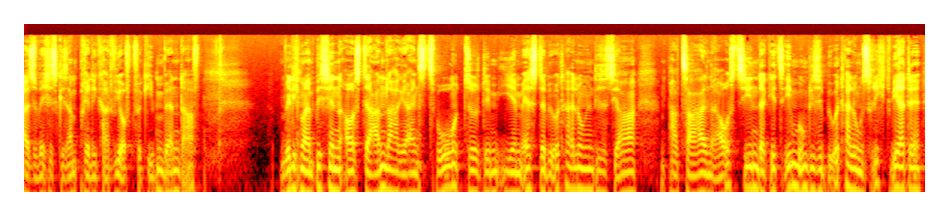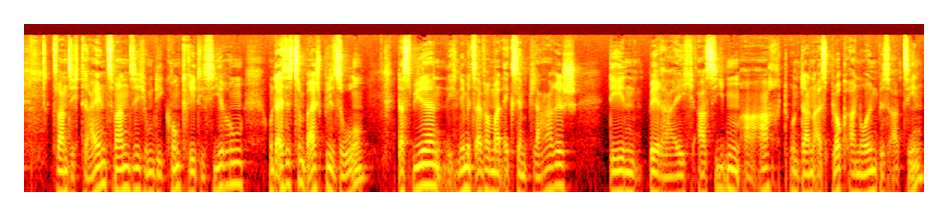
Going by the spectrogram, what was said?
also welches Gesamtprädikat wie oft vergeben werden darf, will ich mal ein bisschen aus der Anlage 1.2 zu dem IMS der Beurteilungen dieses Jahr ein paar Zahlen rausziehen. Da geht es eben um diese Beurteilungsrichtwerte 2023, um die Konkretisierung. Und da ist es zum Beispiel so, dass wir, ich nehme jetzt einfach mal exemplarisch den Bereich A7, A8 und dann als Block A9 bis A10.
